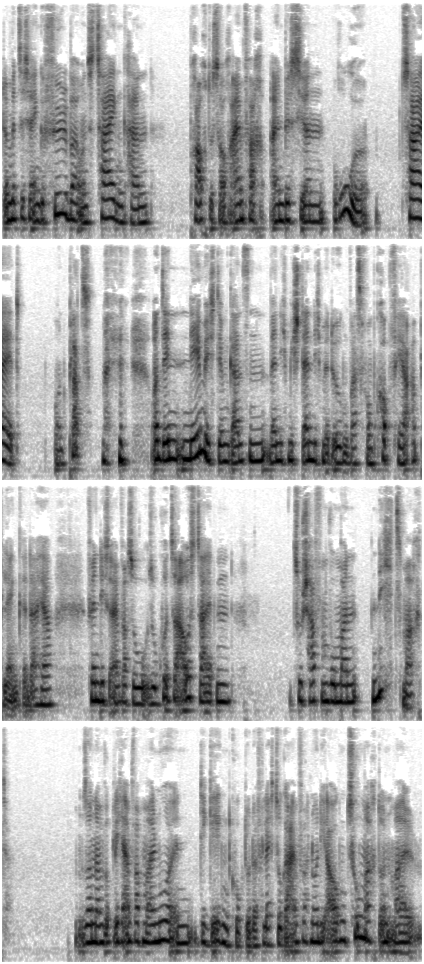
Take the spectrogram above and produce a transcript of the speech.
damit sich ein Gefühl bei uns zeigen kann, braucht es auch einfach ein bisschen Ruhe, Zeit, und Platz. und den nehme ich dem Ganzen, wenn ich mich ständig mit irgendwas vom Kopf her ablenke. Daher finde ich es einfach so, so kurze Auszeiten zu schaffen, wo man nichts macht, sondern wirklich einfach mal nur in die Gegend guckt oder vielleicht sogar einfach nur die Augen zumacht und mal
